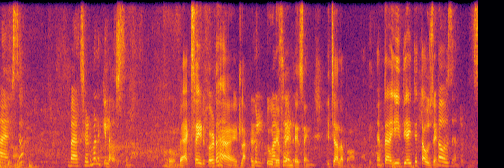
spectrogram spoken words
హ్యాండ్స్ బ్యాక్ సైడ్ మనకి ఇలా వస్తుంది. బ్యాక్ సైడ్ కూడా ఇట్లా టూ డిఫరెంట్. డిజైన్. ఇది చాలా బాగుంది. ఎంత ఇది అయితే థౌజండ్. థౌజండ్ రూపీస్.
